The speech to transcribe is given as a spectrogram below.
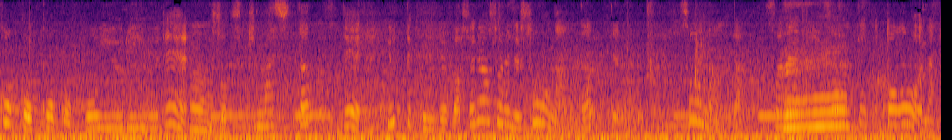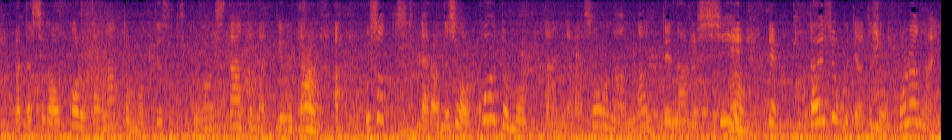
こうこうこうこうこういう理由でうん。嘘つきましたって言ってくれればそれはそれでそうなんだってなる。そうなんだ。それそういうことをな私が怒るかなと思って嘘つきましたとかって言われたら、うん。あ嘘ついたら私は怒ると思ったんだ。そうなんだってなるし、うん。で大丈夫で私怒らないよ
